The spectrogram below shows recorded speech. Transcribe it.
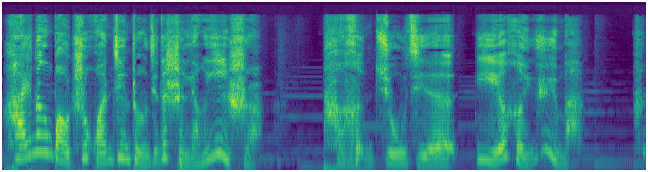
还能保持环境整洁的沈良义时，他很纠结，也很郁闷。哼，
